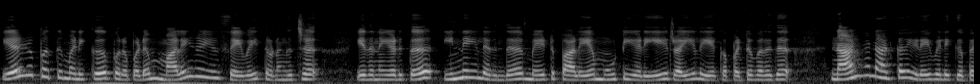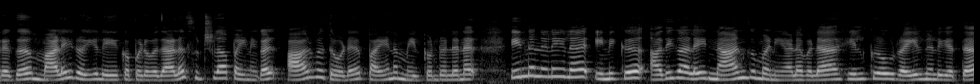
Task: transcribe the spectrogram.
ஏழு பத்து மணிக்கு புறப்படும் மலை ரயில் சேவை தொடங்குச்சு. இதனையடுத்து இன்னையிலிருந்து மேட்டுப்பாளையம் ஊட்டி இடையே ரயில் இயக்கப்பட்டு வருது. நான்கு நாட்கள் இடைவெளிக்கு பிறகு மலை ரயில் இயக்கப்படுவதால் சுற்றுலா பயணிகள் ஆர்வத்தோடு பயணம் மேற்கொண்டுள்ளனர். இந்த நிலையில் இன்னைக்கு அதிகாலை நான்கு மணி அளவில் ஹில்க்ரோவ் ரயில் நிலையத்தை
